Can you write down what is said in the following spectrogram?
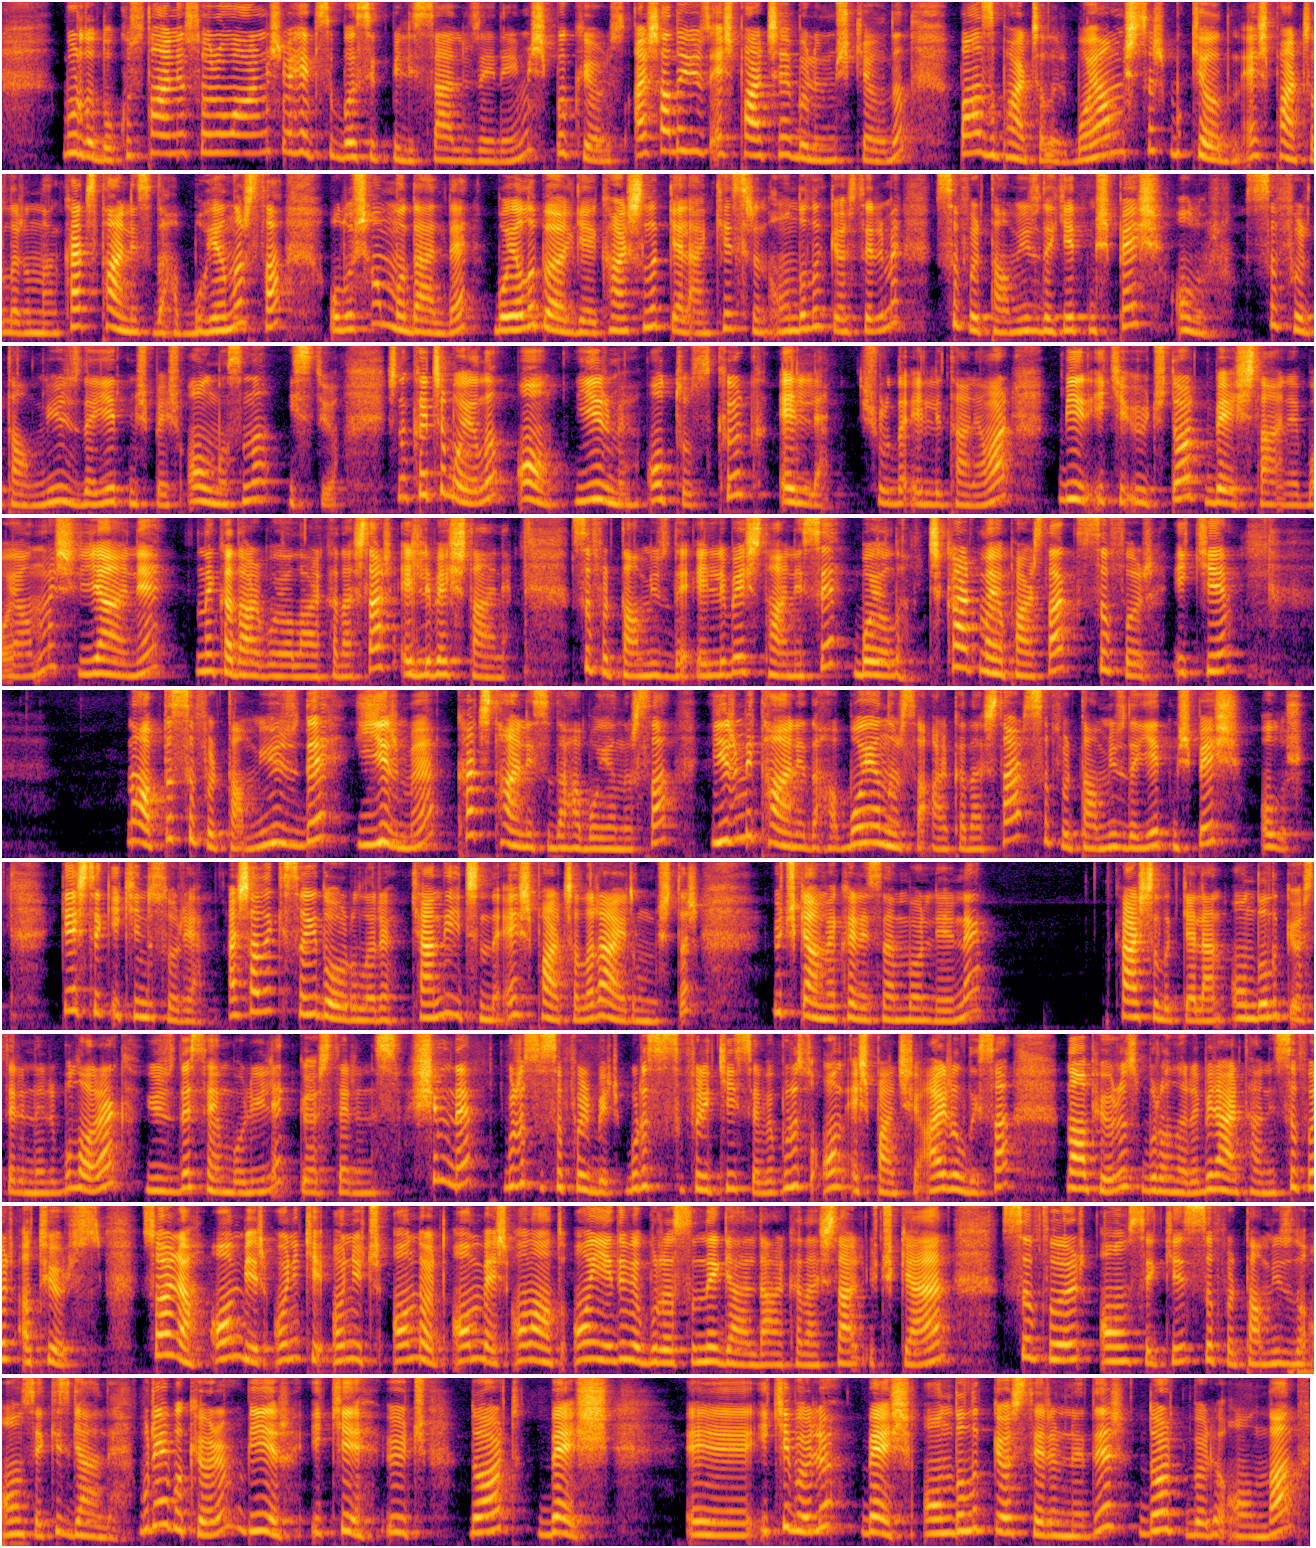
Burada 9 tane soru varmış ve hepsi basit bilişsel düzeydeymiş. Bakıyoruz. Aşağıda 100 eş parçaya bölünmüş kağıdın bazı parçaları boyanmıştır. Bu kağıdın eş parçalarından kaç tanesi daha boyanırsa oluşan modelde boyalı bölgeye karşılık gelen kesirin ondalık gösterimi 0 tam %75 olur. 0 tam %75 olmasını istiyor. Şimdi kaçı boyalı? 10, 20, 30, 40, 50. Şurada 50 tane var. 1, 2, 3, 4, 5 tane boyanmış. Yani ne kadar boyalı arkadaşlar? 55 tane. 0 tam %55 tanesi boyalı. Çıkartma yaparsak 0, 2, ne yaptı? 0 tam %20. Kaç tanesi daha boyanırsa? 20 tane daha boyanırsa arkadaşlar 0 tam %75 olur. Geçtik ikinci soruya. Aşağıdaki sayı doğruları kendi içinde eş parçalara ayrılmıştır. Üçgen ve kare sembollerine karşılık gelen ondalık gösterimleri bularak yüzde sembolüyle gösteriniz. Şimdi burası 0,1, burası 0,2 ise ve burası 10 eş parçaya ayrıldıysa ne yapıyoruz? Buralara birer tane 0 atıyoruz. Sonra 11, 12, 13, 14, 15, 16, 17 ve burası ne geldi arkadaşlar? Üçgen 0, 18, 0 tam %18 geldi. Buraya bakıyorum. 1, 2, 3, 4, 5. 2 bölü 5 ondalık gösterim nedir? 4 bölü 10'dan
